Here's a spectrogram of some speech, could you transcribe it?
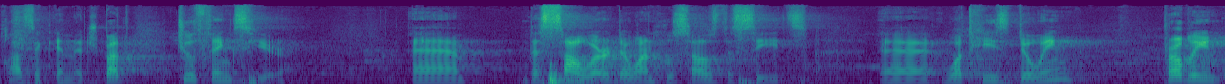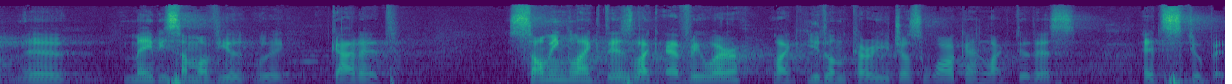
classic image. But two things here. Um, the sower, the one who sows the seeds, uh, what he's doing, probably uh, maybe some of you got it. Sowing like this, like everywhere, like you don't care, you just walk and like do this, it's stupid.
